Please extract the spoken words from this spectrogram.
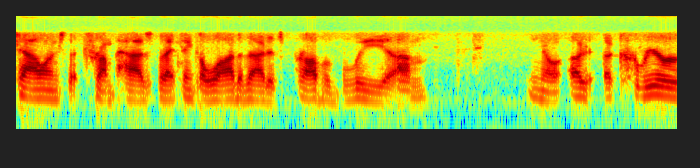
challenge that Trump has, but I think a lot of that is probably um, you know a, a career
